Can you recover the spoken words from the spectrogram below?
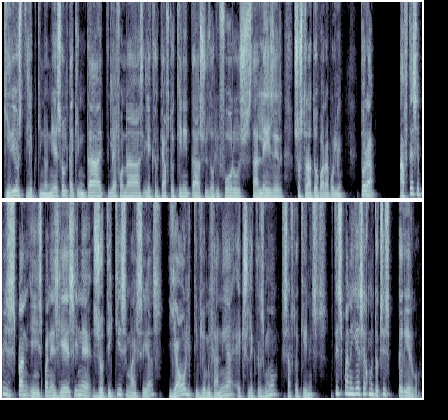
κυρίως τηλεπικοινωνίες, όλα τα κινητά, τηλέφωνα, ηλεκτρικά αυτοκίνητα, στους δορυφόρους, στα λέιζερ, στο στρατό πάρα πολύ. Τώρα, αυτές επίσης οι σπάνιες γέες είναι ζωτική σημασίας για όλη τη βιομηχανία εξηλεκτρισμού της αυτοκίνησης. Αυτές οι σπάνιες γέες έχουμε το εξής περίεργο.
